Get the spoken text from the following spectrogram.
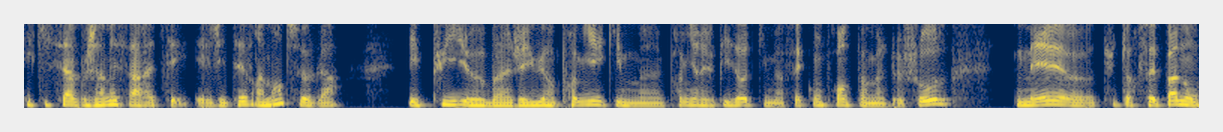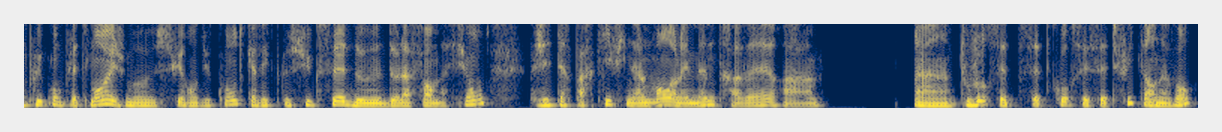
et qui savent jamais s'arrêter. Et j'étais vraiment de ceux-là. Et puis, euh, ben, j'ai eu un premier, qui un premier épisode qui m'a fait comprendre pas mal de choses, mais euh, tu te refais pas non plus complètement. Et je me suis rendu compte qu'avec le succès de, de la formation, j'étais reparti finalement dans les mêmes travers à, toujours cette, course et cette fuite en avant.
